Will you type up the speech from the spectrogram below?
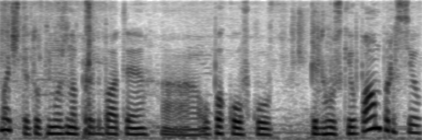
Бачите, тут можна придбати е, упаковку підгузків памперсів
